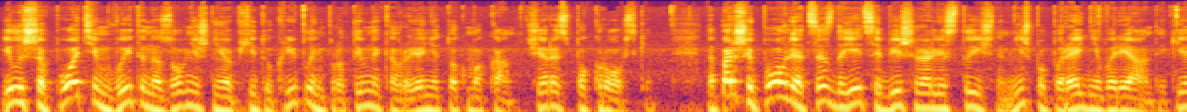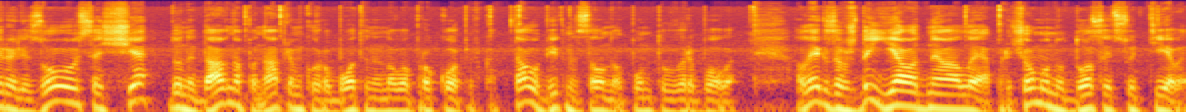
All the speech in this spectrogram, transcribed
І лише потім вийти на зовнішній обхід укріплень противника в районі Токмака через Покровське. На перший погляд, це здається більш реалістичним ніж попередній варіант, який реалізовувався ще донедавна по напрямку роботи на Новопрокопівка та у бік населеного пункту Вербове. Але як завжди, є одне але, причому ну досить суттєве.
